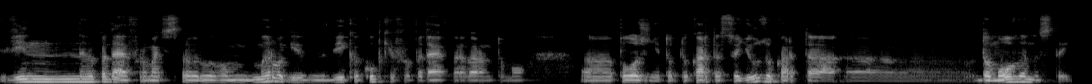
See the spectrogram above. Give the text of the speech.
він не випадає в форматі справедливого миру, і двійка кубків випадає в перевернутому е, положенні. Тобто карта союзу, карта е, домовленостей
